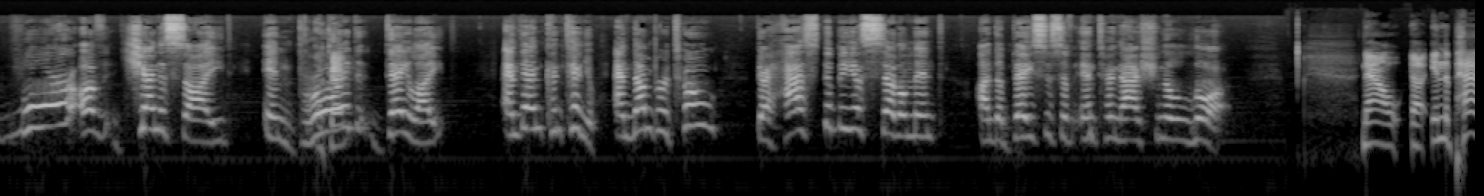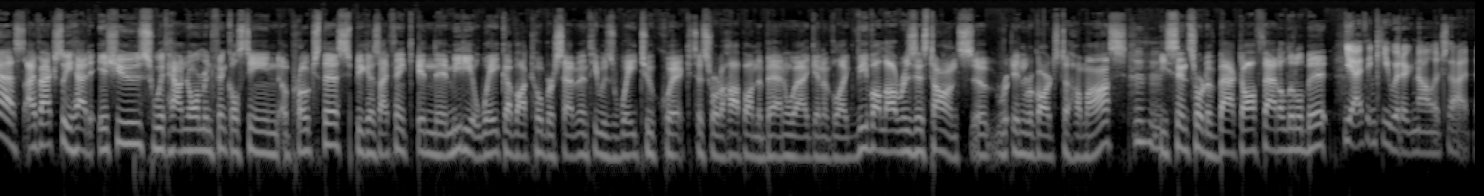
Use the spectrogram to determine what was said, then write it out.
war of genocide in broad okay. daylight and then continue. And number two, there has to be a settlement on the basis of international law. Now, uh, in the past, I've actually had issues with how Norman Finkelstein approached this because I think in the immediate wake of October 7th, he was way too quick to sort of hop on the bandwagon of like, viva la resistance uh, in regards to Hamas. Mm-hmm. He since sort of backed off that a little bit. Yeah, I think he would acknowledge that.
